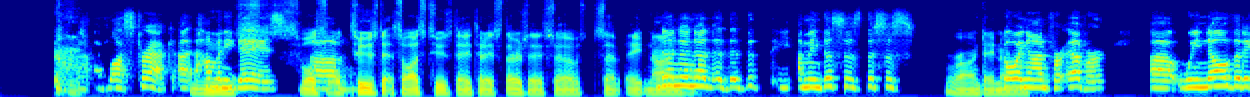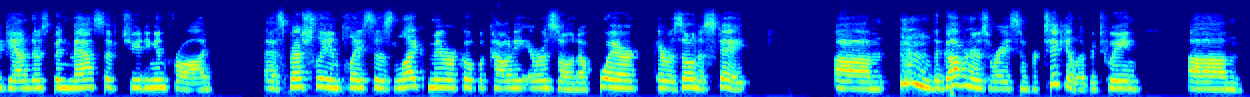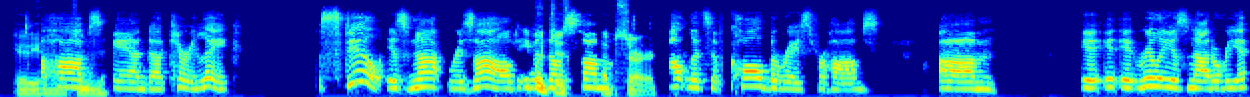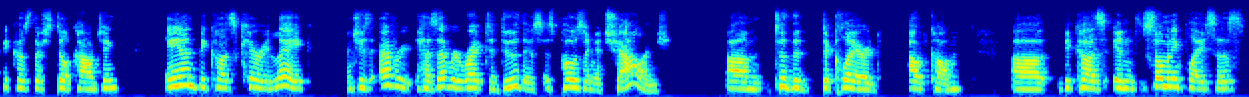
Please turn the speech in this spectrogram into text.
I've lost track. Uh, how many mm, days? Well, um, so Tuesday. So last Tuesday. Today's Thursday. So seven, eight, nine. No, no, no. no the, the, I mean, this is this is We're on day nine. going on forever. Uh, we know that again, there's been massive cheating and fraud, especially in places like Maricopa County, Arizona, where Arizona State, um, the governor's race in particular between um, Katie Hobbs and, uh, Kari Lake still is not resolved, even Which though some absurd outlets have called the race for Hobbs. Um, it, it, it really is not over yet because they're still counting, and because Kari Lake, and she's every has every right to do this, is posing a challenge um, to the declared outcome. Uh, because in so many places,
